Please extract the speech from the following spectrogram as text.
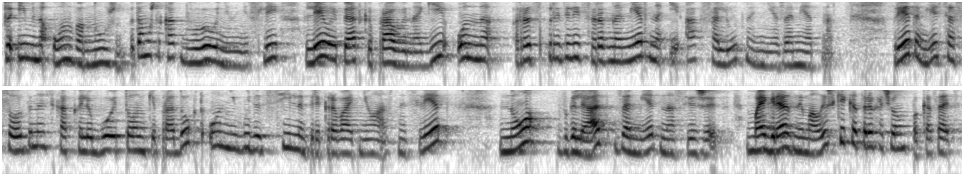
то именно он вам нужен. Потому что как бы вы его ни нанесли левой пяткой правой ноги, он распределится равномерно и абсолютно незаметно. При этом есть особенность, как и любой тонкий продукт, он не будет сильно перекрывать нюансный цвет, но взгляд заметно освежит. Мои грязные малышки, которые хочу вам показать,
